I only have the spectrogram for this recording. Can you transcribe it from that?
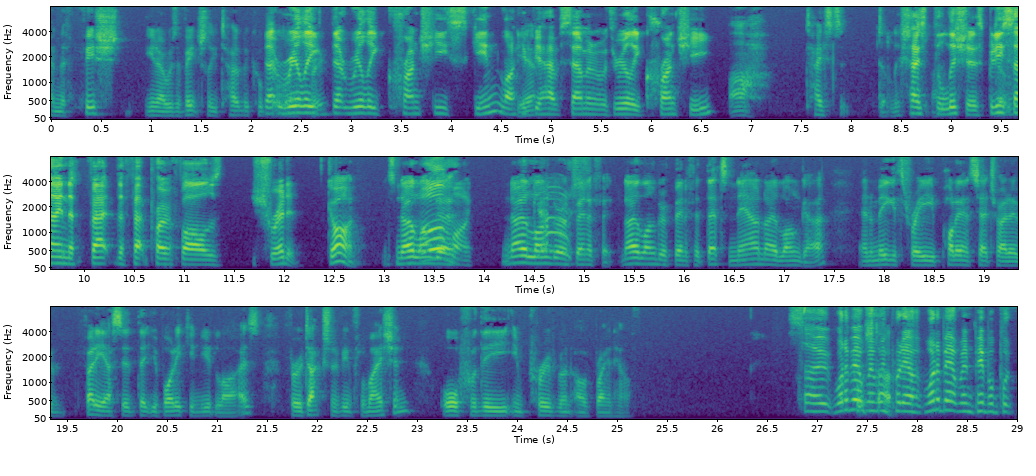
and the fish, you know, was eventually totally cooked. that all the way really that really crunchy skin, like Yeah. if you have salmon with really crunchy, ah, tastes delicious. tastes delicious. But he's saying the fat the fat profile is shredded. Gone. It's no oh longer Oh no longer gosh. of benefit. No longer of benefit. That's now no longer an omega three polyunsaturated fatty acid that your body can utilize for reduction of inflammation or for the improvement of brain health. So what about when we put our what about when people put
